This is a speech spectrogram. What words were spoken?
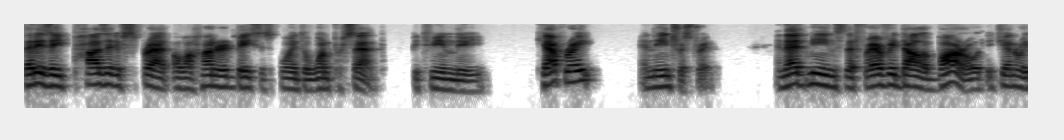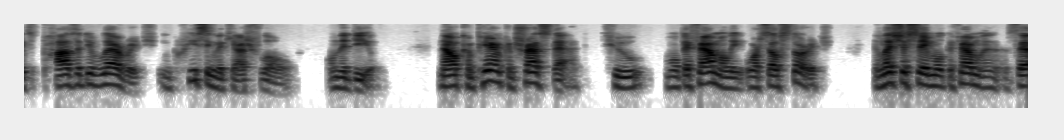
That is a positive spread of 100 basis points or 1% between the cap rate and the interest rate. And that means that for every dollar borrowed, it generates positive leverage, increasing the cash flow on the deal. Now compare and contrast that to multifamily or self-storage. And let's just say multifamily and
